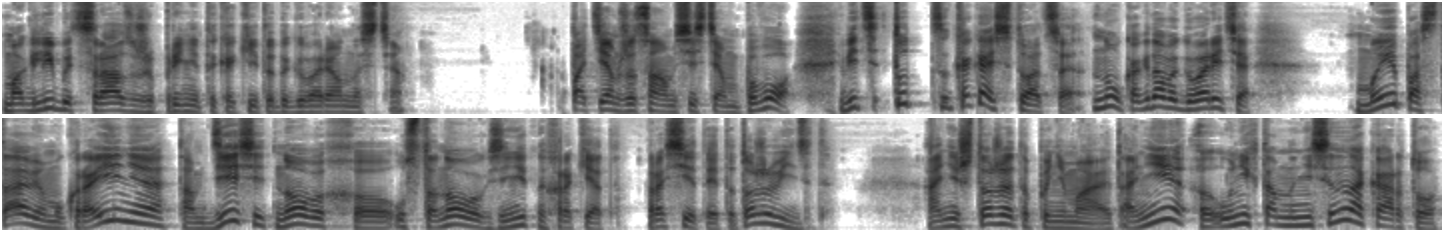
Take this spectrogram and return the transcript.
могли быть сразу же приняты какие-то договоренности по тем же самым системам ПВО. Ведь тут какая ситуация? Ну, когда вы говорите, мы поставим Украине там 10 новых э, установок зенитных ракет. Россия-то это тоже видит. Они что же это понимают? Они, э, у них там нанесены на карту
